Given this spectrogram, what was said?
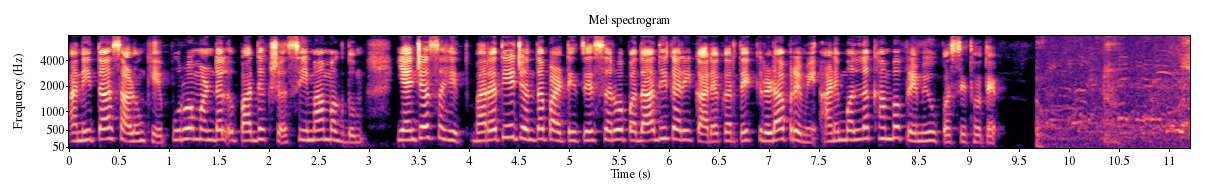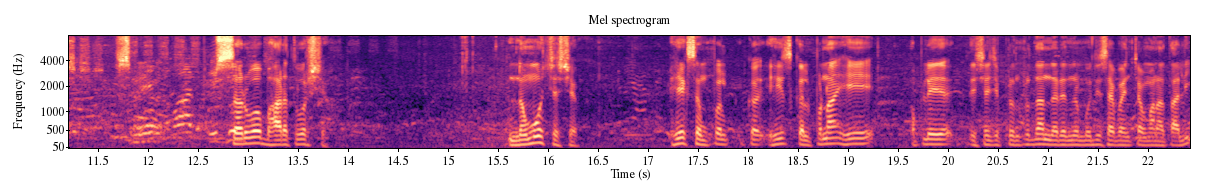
अनिता साळुंखे पूर्व मंडल उपाध्यक्ष सीमा मगदुम यांच्यासहित भारतीय जनता पार्टीचे सर्व पदाधिकारी कार्यकर्ते क्रीडाप्रेमी आणि मल्लखांब प्रेमी उपस्थित होते. सर्व भारतवर्ष नमोचषक. हे एक क हीच कल्पना ही आपले देशाचे पंतप्रधान नरेंद्र मोदी साहेबांच्या मनात आली.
